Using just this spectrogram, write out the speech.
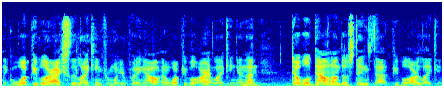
like what people are actually liking from what you're putting out and what people aren't liking and then double down on those things that people are liking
